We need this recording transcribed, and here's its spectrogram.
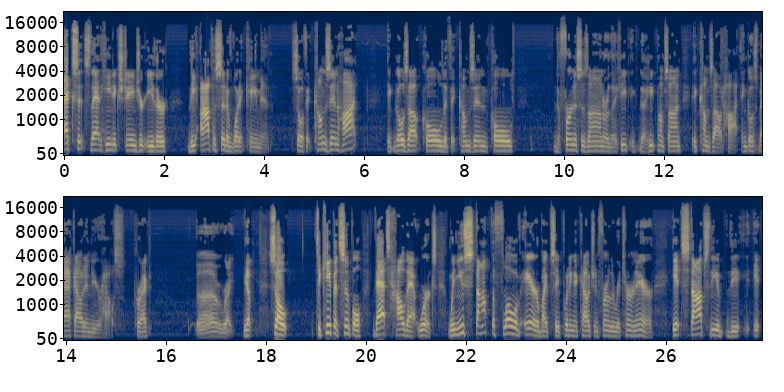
exits that heat exchanger either the opposite of what it came in. So if it comes in hot, it goes out cold. If it comes in cold, the furnace is on or the heat the heat pump's on, it comes out hot and goes back out into your house. Correct? Uh, right. Yep. So to keep it simple, that's how that works. When you stop the flow of air by say putting a couch in front of the return air, it stops the the it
